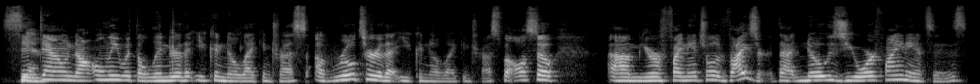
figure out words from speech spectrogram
Sit yeah. down not only with a lender that you can know, like, and trust, a realtor that you can know, like, and trust, but also um, your financial advisor that knows your finances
